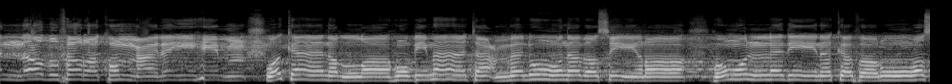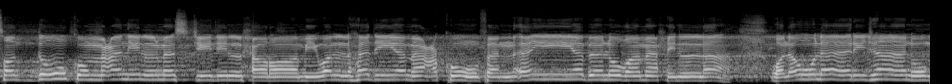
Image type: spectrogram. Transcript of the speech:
أن أظفركم عليهم. وكان الله بما تعملون بصيرا. هم الذين كفروا وصدوكم عن المسجد الحرام والهدي معكوفا أن يبلغ محلة. ولولا رجال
